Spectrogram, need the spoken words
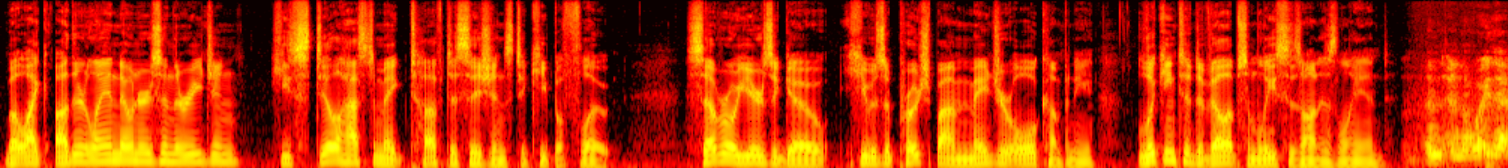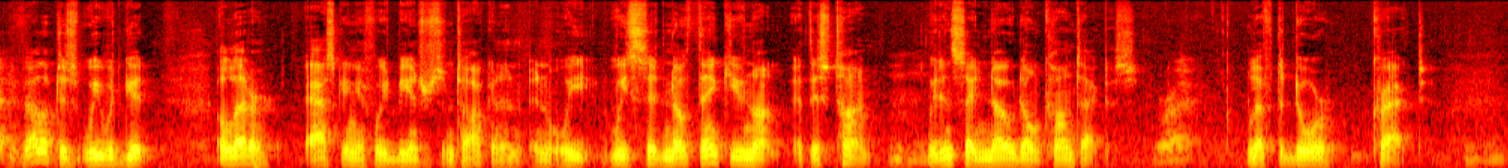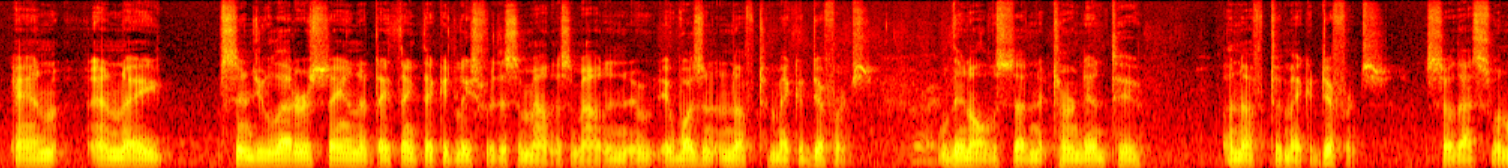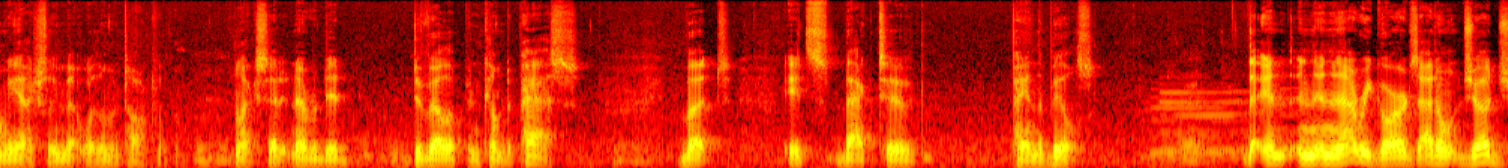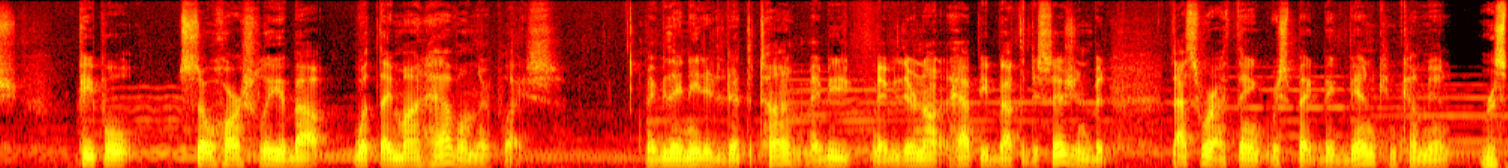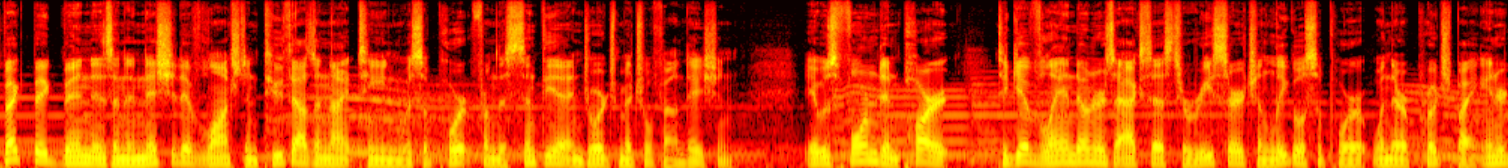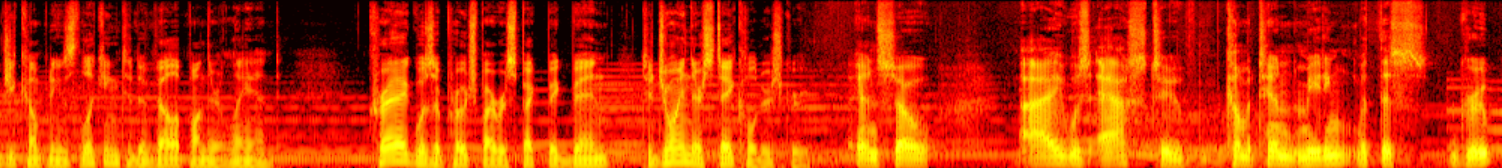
but like other landowners in the region, he still has to make tough decisions to keep afloat. Several years ago, he was approached by a major oil company looking to develop some leases on his land. And, and the way that developed is we would get a letter asking if we'd be interested in talking, and, and we, we said no, thank you, not at this time. Mm-hmm. We didn't say no, don't contact us. Right. Left the door cracked, mm-hmm. and and they send you letters saying that they think they could lease for this amount, this amount, and it, it wasn't enough to make a difference. Well, then all of a sudden it turned into enough to make a difference. So that's when we actually met with them and talked with them. Mm-hmm. Like I said, it never did develop and come to pass, but it's back to paying the bills. The- In, in, in that regards, I don't judge people so harshly about what they might have on their place. Maybe they needed it at the time. Maybe maybe they're not happy about the decision, but that's where I think Respect Big Bend can come in. Respect Big Bend is an initiative launched in 2019 with support from the Cynthia and George Mitchell Foundation. It was formed in part to give landowners access to research and legal support when they're approached by energy companies looking to develop on their land. Craig was approached by Respect Big Bend to join their stakeholders group. And so I was asked to come attend a meeting with this group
